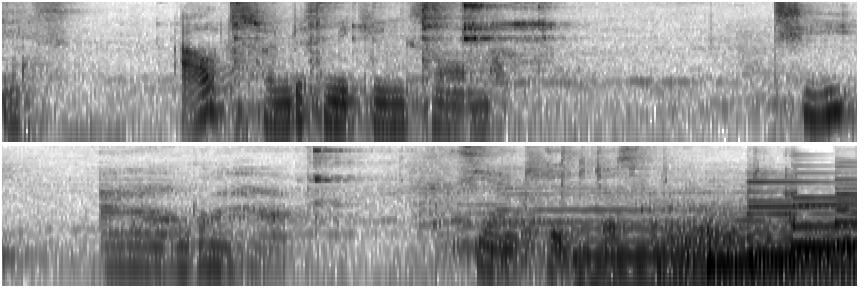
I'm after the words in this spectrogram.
eat out. So I'm just making some tea and I'm gonna have tea and cake just for the road.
